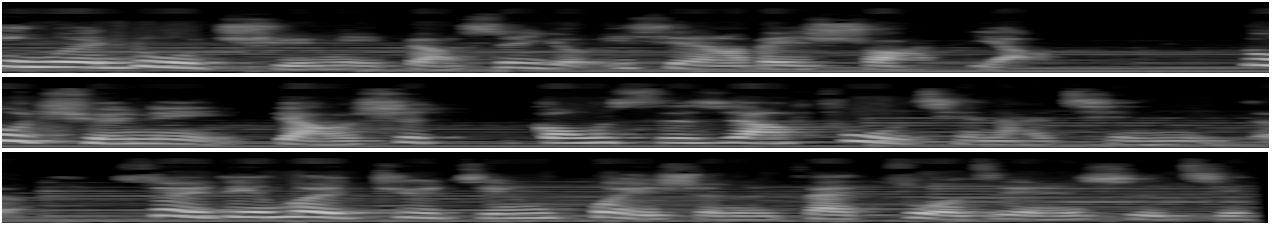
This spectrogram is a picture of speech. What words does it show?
因为录取你表示有一些人要被刷掉，录取你表示公司是要付钱来请你的，所以一定会聚精会神的在做这件事情。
